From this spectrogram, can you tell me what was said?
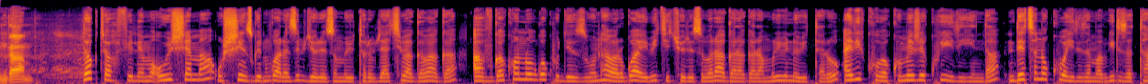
ngamba. Dr filemo uwishema ushinzwe indwara z'ibyorezo mu bitaro bya kibagabaga avuga ko nubwo kugeza ubu nta barwayi b'iki cyorezo baragaragara muri bino bitaro ariko bakomeje kwirinda ndetse no kubahiriza amabwiriza atangwa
